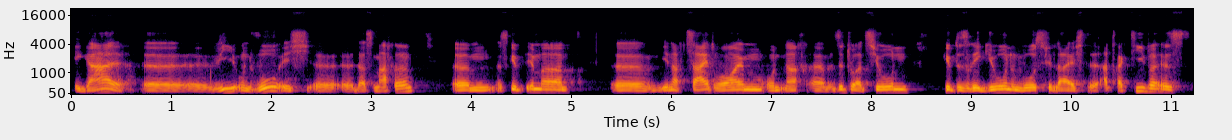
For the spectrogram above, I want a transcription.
egal, äh, wie und wo ich äh, das mache. Ähm, es gibt immer äh, je nach Zeiträumen und nach äh, Situationen gibt es Regionen, wo es vielleicht äh, attraktiver ist,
